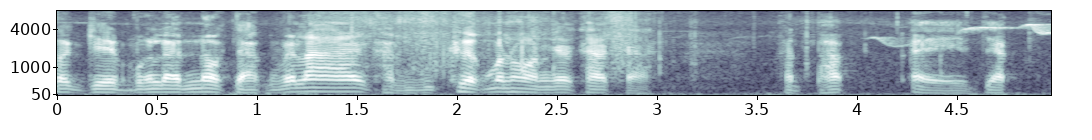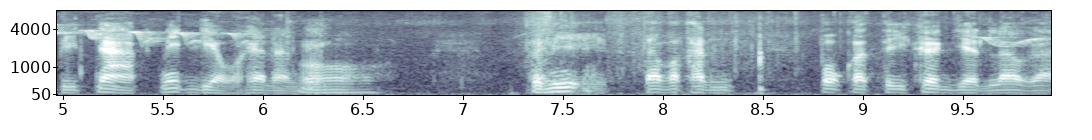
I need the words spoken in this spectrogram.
สังเกตเบิ่งแล้วนอกจากเวลาคันเครื่องมันฮ้อนก็คักอะคันพักไอ้จากติดยากนิดเดียวแค่นั้นเออ๋อง แต่นี่ไอ้แต่ว่าคันปกติเครื่องเย็นแล้วก็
